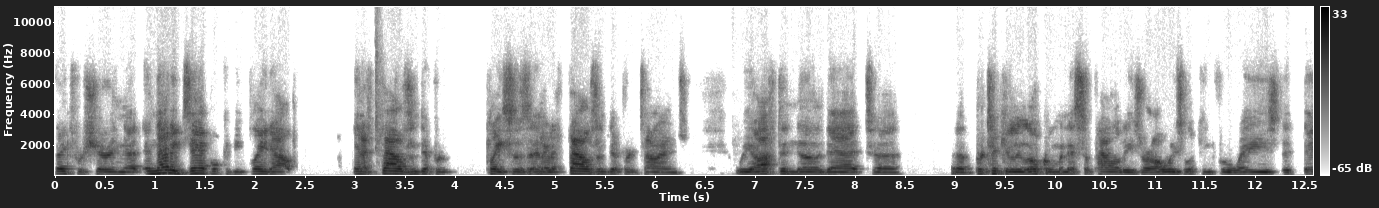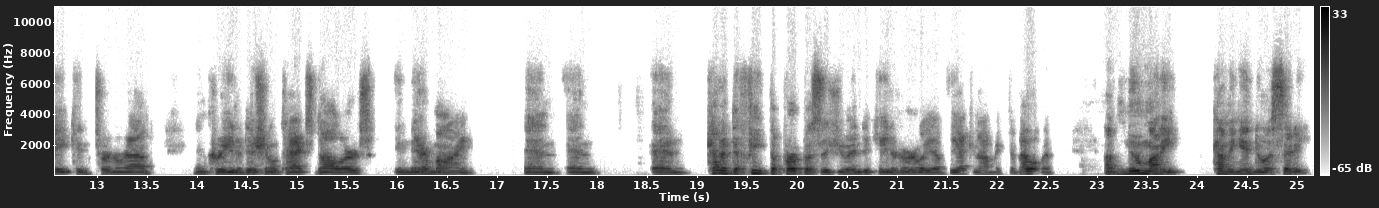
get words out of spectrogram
thanks for sharing that. And that example could be played out in a thousand different places and at a thousand different times. We often know that uh, uh, particularly local municipalities are always looking for ways that they can turn around and create additional tax dollars in their mind and and and kind of defeat the purpose as you indicated earlier of the economic development of new money coming into a city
